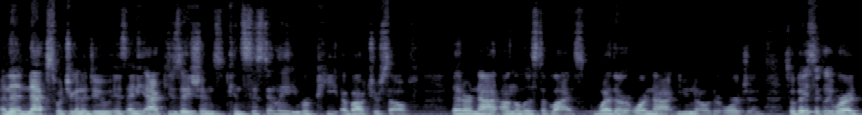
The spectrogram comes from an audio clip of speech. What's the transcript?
and then next, what you're going to do is any accusations consistently repeat about yourself that are not on the list of lies, whether or not you know their origin. So basically, we're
